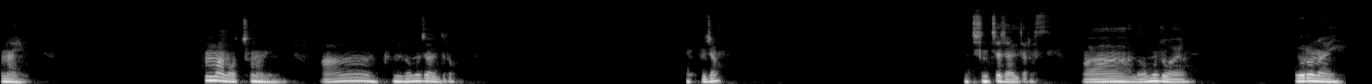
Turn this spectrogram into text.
하나입니다. 35,000원입니다. 아, 금 너무 잘 들어. 예쁘죠? 진짜 잘 들었어요. 와, 너무 좋아요. 요런 아이.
